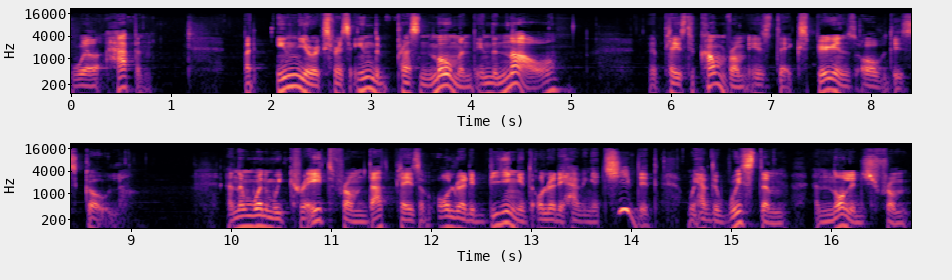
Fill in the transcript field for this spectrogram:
will happen. But in your experience, in the present moment, in the now, the place to come from is the experience of this goal. And then when we create from that place of already being it, already having achieved it, we have the wisdom and knowledge from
